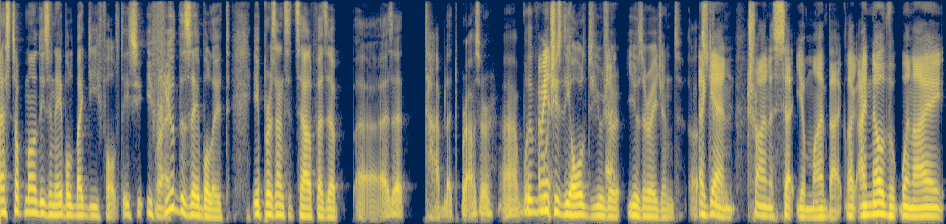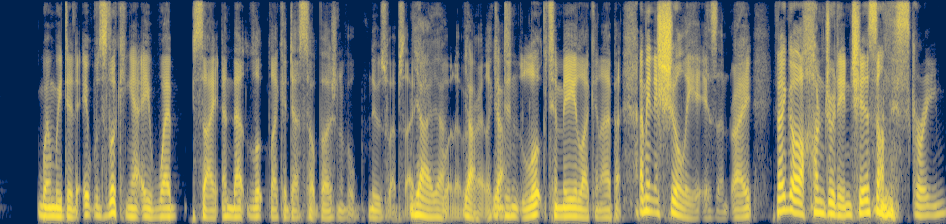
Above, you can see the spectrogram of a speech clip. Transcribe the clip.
desktop mode is enabled by default. Is if Right. you disable it, it presents itself as a uh, as a tablet browser, uh, wh- mean, which is the old user user agent. Uh, Again, trying to set your mind back. Like I know that when I when we did it, it was looking at a website and that looked like a desktop version of a news website. Yeah, or yeah, whatever, yeah, right? Like yeah. it didn't look to me like an iPad. I mean, surely it isn't, right? If I go hundred inches on this screen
